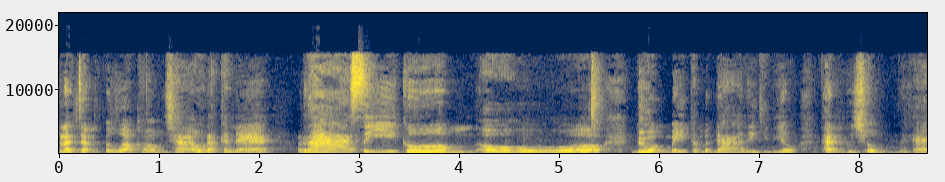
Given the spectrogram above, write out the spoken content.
ประจำตัวของชาวลัคนาราศีกุม โอ้โห ดวงไม่ธรรมดาเลยทีเดียว ท่านผู้ชมนะคะ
